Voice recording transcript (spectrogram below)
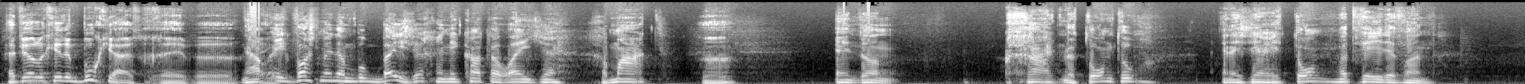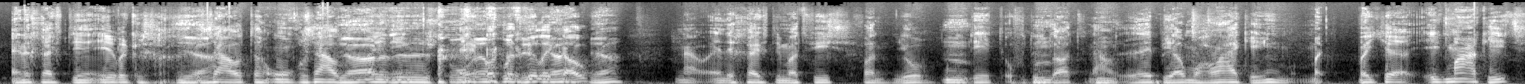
Heb je al een keer een boekje uitgegeven? Nou, ik was met een boek bezig en ik had al eentje gemaakt. En dan ga ik naar Ton toe. En dan zeg ik, Ton, wat vind je ervan? En dan geeft hij een eerlijke, Ja. gezouten, ongezouten Ja, dat mening. is dat goed in, wil ik ja, ook. ja. Nou, en dan geeft hij me advies van, joh, Mm. doe dit of doe dat. Nou, daar heb je helemaal gelijk in. Maar weet je, ik maak iets.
